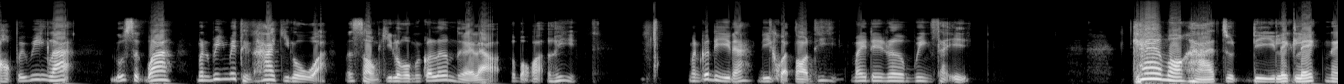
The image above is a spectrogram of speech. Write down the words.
ออกไปวิ่งละ รู้สึกว่ามันวิ่งไม่ถึง 5 กิโลอะ มัน 2 กิโลมันก็เริ่มเหนื่อยแล้ว ก็บอกว่า เอ้ย มันก็ดีนะ ดีกว่าตอนที่ไม่ได้เริ่มวิ่งซะอีก แค่มองหาจุดดีเล็กๆ ใน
